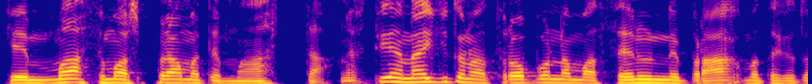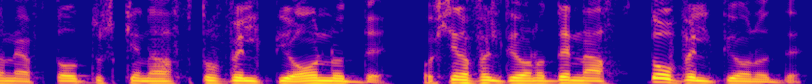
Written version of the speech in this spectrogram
και μάθε μας πράγματα, μάθτα. Αυτή η ανάγκη των ανθρώπων να μαθαίνουν πράγματα για τον εαυτό τους και να αυτοβελτιώνονται. Όχι να βελτιώνονται, να αυτοβελτιώνονται.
